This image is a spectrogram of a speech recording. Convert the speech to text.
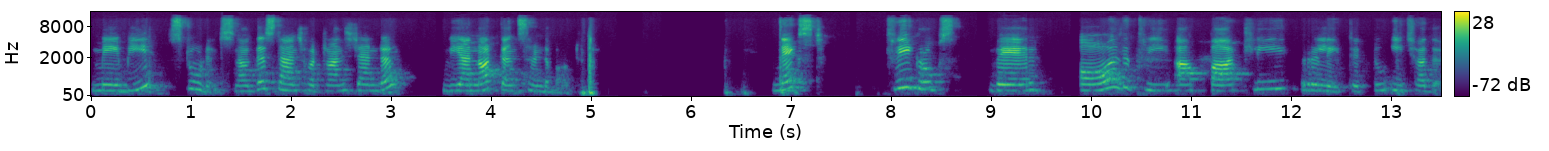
may be students. Now this stands for transgender. We are not concerned about it. Next, three groups where all the three are partly related to each other.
